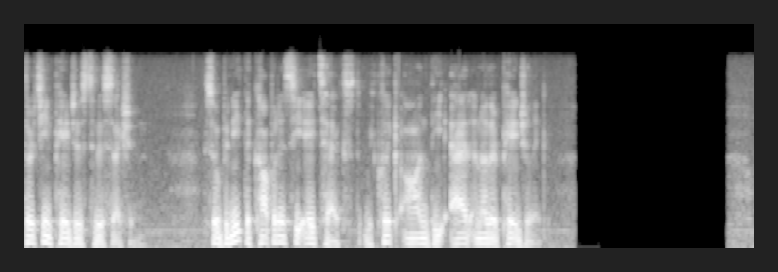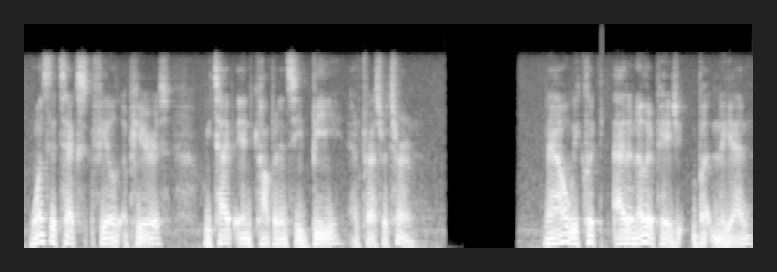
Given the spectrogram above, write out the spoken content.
13 pages to this section. So beneath the Competency A text, we click on the Add Another Page link. Once the text field appears, we type in Competency B and press Return. Now we click Add Another Page button again,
